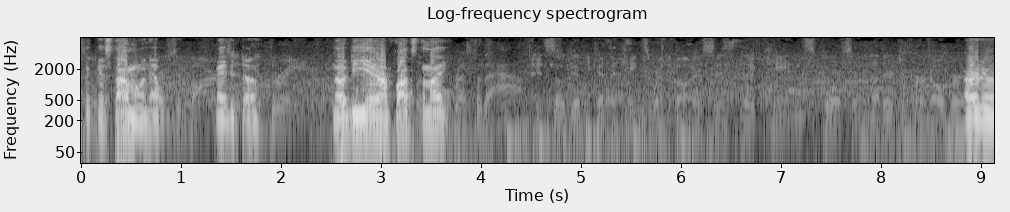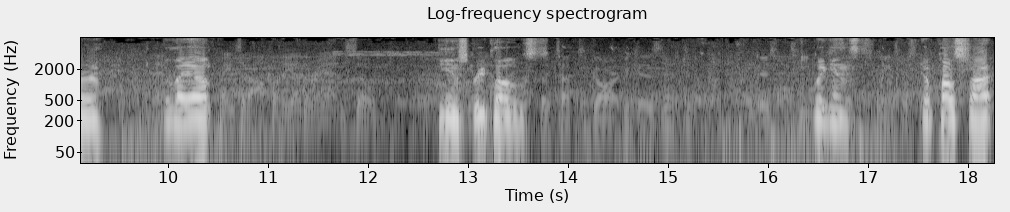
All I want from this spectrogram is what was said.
Took his time on that one. Made it though. No De'Aaron Fox tonight. It's so good because the Kings were in the bonus as the Kings force another turnover. Huerter. The layup. He in street clothes. Wiggins. Good post shot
